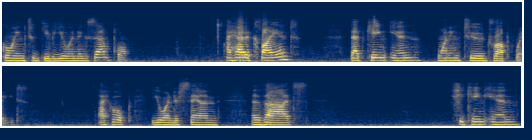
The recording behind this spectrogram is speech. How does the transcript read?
going to give you an example. I had a client that came in wanting to drop weight. I hope you understand that she came in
